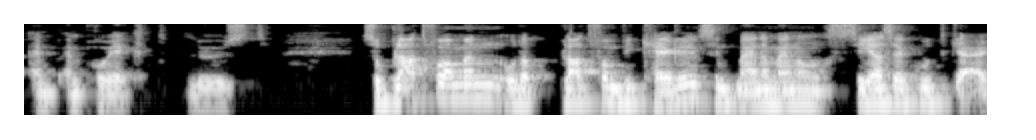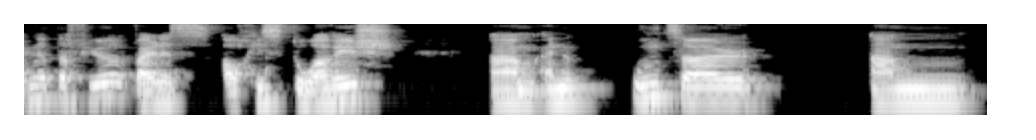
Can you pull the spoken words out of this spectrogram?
ein, ein Projekt löst. So Plattformen oder Plattformen wie Kaggle sind meiner Meinung nach sehr, sehr gut geeignet dafür, weil es auch historisch ähm, eine Unzahl an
